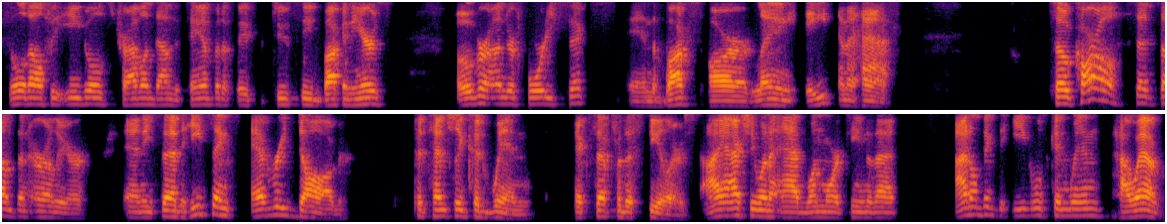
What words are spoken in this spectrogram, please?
Philadelphia Eagles traveling down to Tampa to face the two seed Buccaneers over under 46 and the bucks are laying eight and a half so carl said something earlier and he said he thinks every dog potentially could win except for the steelers i actually want to add one more team to that i don't think the eagles can win however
